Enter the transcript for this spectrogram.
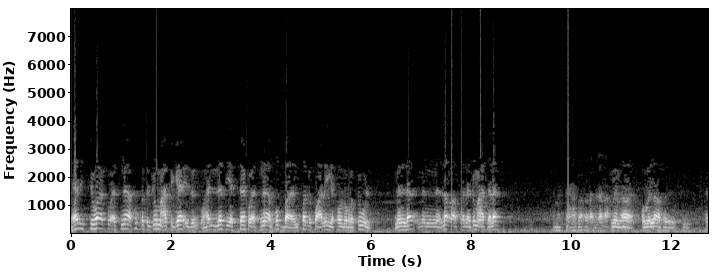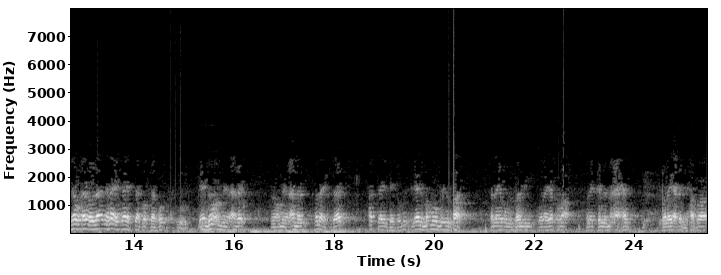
هل السواك أثناء خطبة الجمعة جائز؟ وهل الذي يستاك أثناء الخطبة ينطبق عليه قول الرسول من لا من لغا فلا جمعة له؟ من استاك فقد لغا. من آه ومن لغا فلا لو لا لا يستاك وقت الخطبة. لأن نوع من العمل نوع من العمل فلا يستاك حتى ينتهي لأنه مأمور بالإنصات. فلا يقوم يصلي ولا يقرأ ولا يتكلم مع أحد ولا يعبث بالحصى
